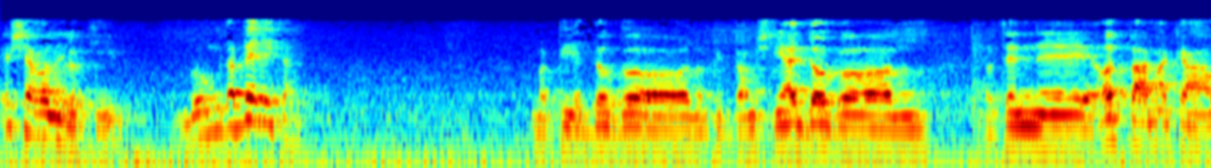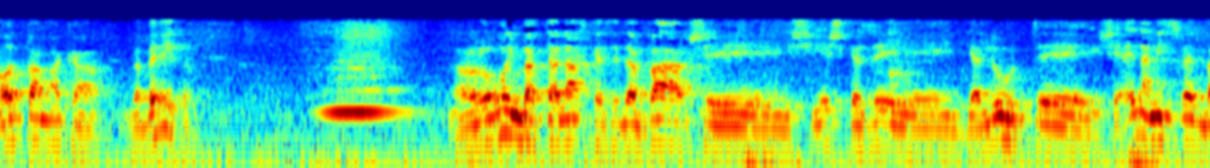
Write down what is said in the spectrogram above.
יש ארון אלוקים, והוא מדבר איתם. מפיל דוגון, מפיל פעם שנייה דוגון, נותן אה, עוד פעם מכה, עוד פעם מכה, מדבר איתם. אנחנו לא רואים בתנ"ך כזה דבר ש... שיש כזה התגלות, אה, שאין עם ישראל ב...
